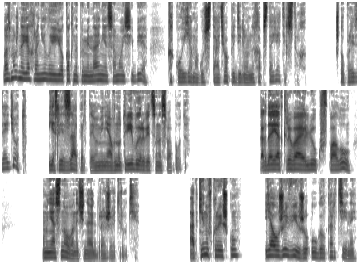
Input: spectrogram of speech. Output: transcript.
Возможно, я хранила ее как напоминание самой себе — какой я могу стать в определенных обстоятельствах. Что произойдет, если запертое у меня внутри вырвется на свободу? Когда я открываю люк в полу, у меня снова начинают дрожать руки. Откинув крышку, я уже вижу угол картины,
